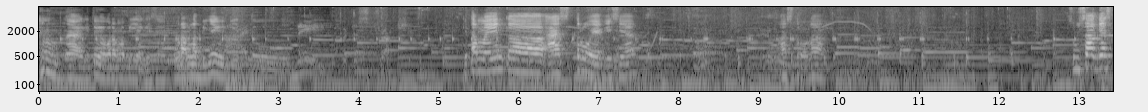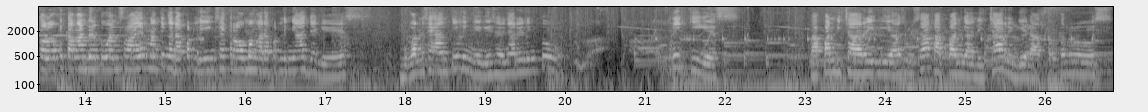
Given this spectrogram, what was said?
nah gitu ya kurang lebih ya guys ya kurang lebihnya ya gitu kita main ke Astro ya guys ya Astro lah susah guys. Kalau kita ngambil ke WM Slayer nanti nggak dapat link. Saya trauma nggak dapat linknya aja guys. Bukan saya anti link ya guys. Saya nyari link tuh tricky guys. Kapan dicari dia susah kapan nggak dicari dia datang terus.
